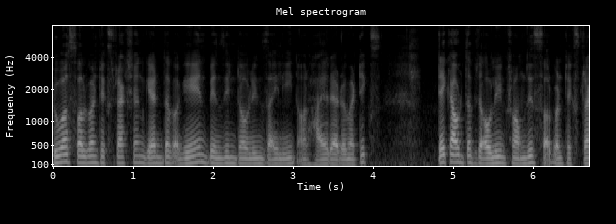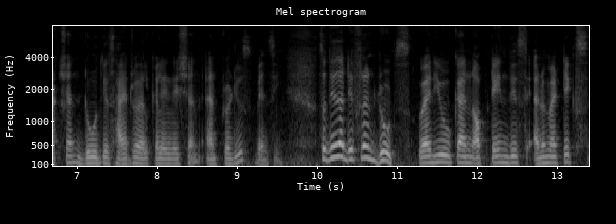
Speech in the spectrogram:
a solvent extraction get the again benzene toluene xylene or higher aromatics. Take out the toluene from this solvent extraction do this hydrodealkylation and produce benzene. So, these are different routes where you can obtain this aromatics.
